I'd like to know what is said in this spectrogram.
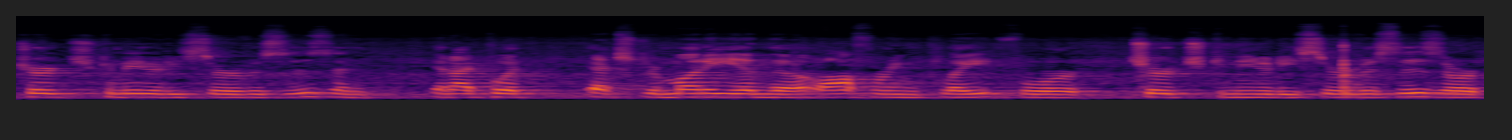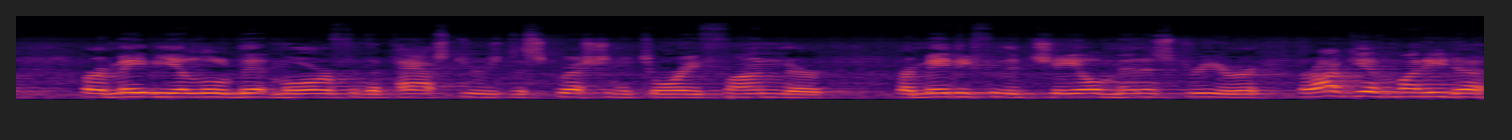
church community services, and, and I put extra money in the offering plate for church community services, or, or maybe a little bit more for the pastor's discretionary fund, or, or maybe for the jail ministry, or, or I'll give money to,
